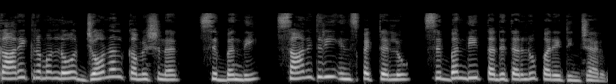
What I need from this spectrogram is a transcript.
కార్యక్రమంలో జోనల్ కమిషనర్ సిబ్బంది శానిటరీ ఇన్స్పెక్టర్లు సిబ్బంది తదితరులు పర్యటించారు.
